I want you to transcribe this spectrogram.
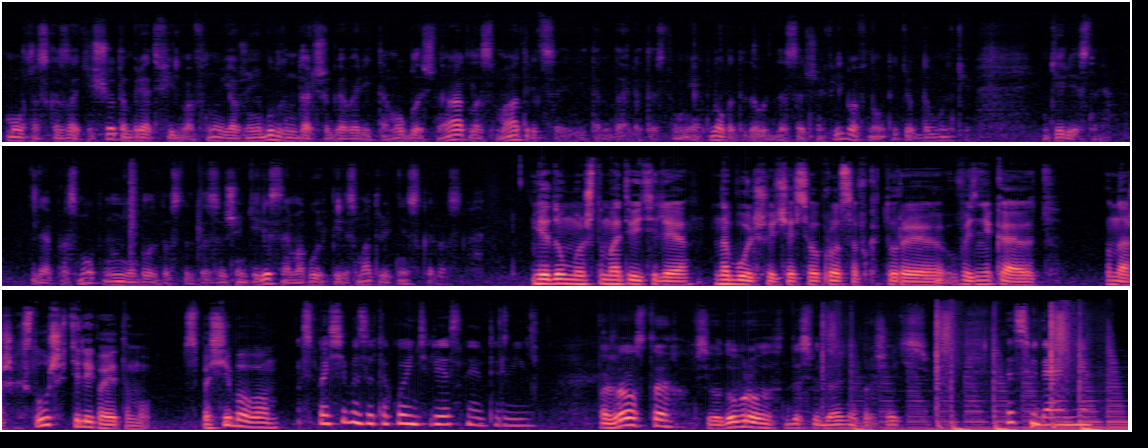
можно сказать еще там ряд фильмов. Ну, я уже не буду там дальше говорить. Там «Облачный атлас», «Матрица» и так далее. То есть у меня много довольно достаточно фильмов, но вот эти вот довольно-таки интересные для просмотра. Ну, мне было достаточно интересно, я могу их пересматривать несколько раз. Я думаю, что мы ответили на большую часть вопросов, которые возникают у наших слушателей, поэтому спасибо вам. Спасибо за такое интересное интервью. Пожалуйста, всего доброго, до свидания, прощайтесь. До свидания.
